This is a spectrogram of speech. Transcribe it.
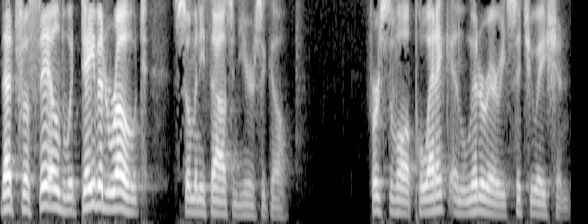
that fulfilled what David wrote so many thousand years ago. First of all, poetic and literary situation.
